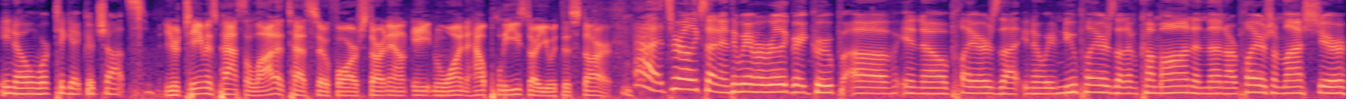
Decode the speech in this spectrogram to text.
you know, work to get good shots. Your team has passed a lot of tests so far, starting out 8 and 1. How pleased are you with this start? Yeah, it's really exciting. I think we have a really great group of, you know, players that you know we have new players that have come on, and then our players from last year,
